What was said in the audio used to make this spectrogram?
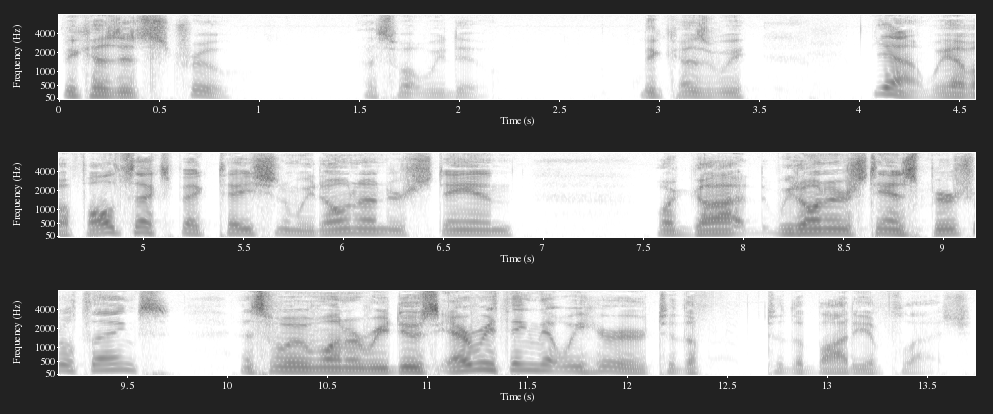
because it's true. That's what we do. Because we, yeah, we have a false expectation. We don't understand what God we don't understand spiritual things, and so we want to reduce everything that we hear to the to the body of flesh.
